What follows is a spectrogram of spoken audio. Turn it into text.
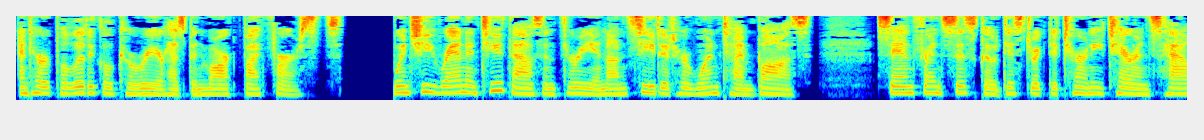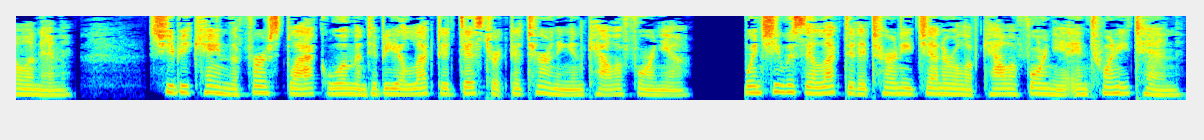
and her political career has been marked by firsts. When she ran in 2003 and unseated her one time boss, San Francisco District Attorney Terrence Hallinan, she became the first black woman to be elected district attorney in California. When she was elected Attorney General of California in 2010,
